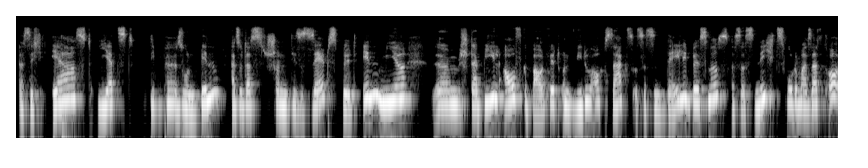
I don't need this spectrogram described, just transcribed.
dass ich erst jetzt die Person bin, also dass schon dieses Selbstbild in mir ähm, stabil aufgebaut wird. Und wie du auch sagst, es ist ein Daily Business, es ist nichts, wo du mal sagst, oh,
